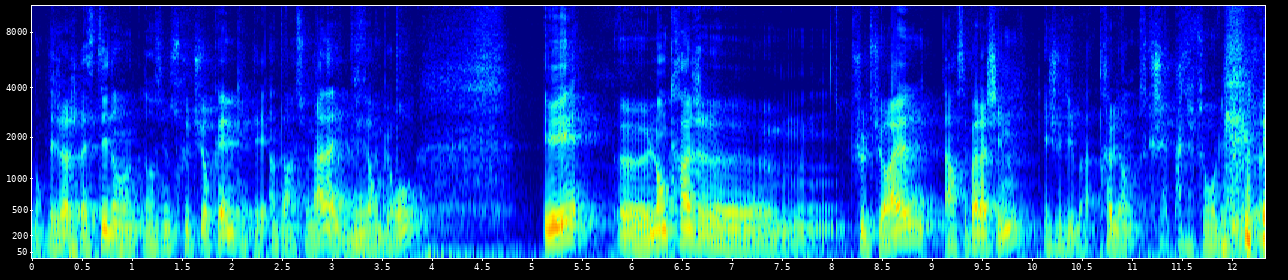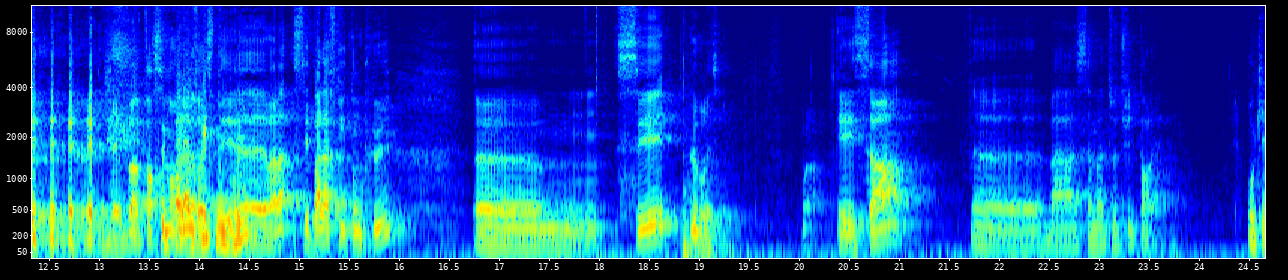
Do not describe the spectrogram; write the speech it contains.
Donc déjà, je restais dans, dans une structure quand même qui était internationale, avec différents bureaux. Et euh, l'ancrage euh, culturel, alors c'est pas la Chine, et je lui dis bah très bien, parce que j'avais pas du tout envie de, de- j'avais pas forcément pas envie de rester, euh, voilà, c'est pas l'Afrique non plus, Euh, c'est le Brésil, voilà. Et ça, bah ça m'a tout de suite parlé. Ok.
